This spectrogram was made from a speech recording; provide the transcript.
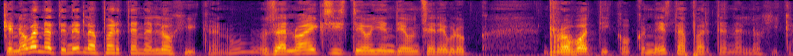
que no van a tener la parte analógica, ¿no? O sea, no existe hoy en día un cerebro robótico con esta parte analógica.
